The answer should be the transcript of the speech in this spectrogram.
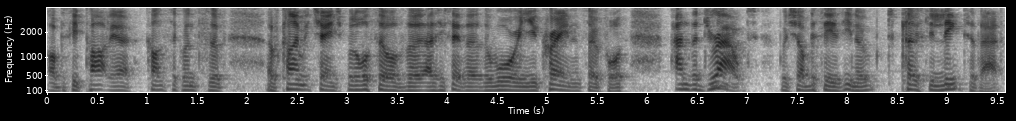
obviously partly a consequence of, of climate change, but also of the, as you say, the, the war in Ukraine and so forth, and the drought, which obviously is, you know, closely linked to that.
